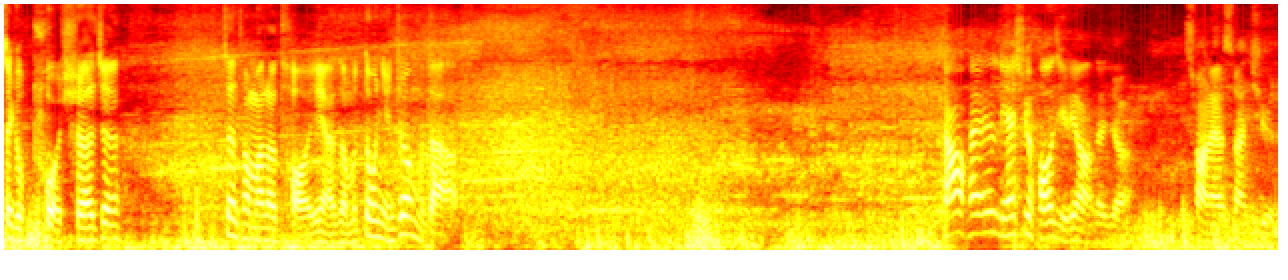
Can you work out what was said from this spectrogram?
这个破车真真他妈的讨厌，怎么动静这么大？然后还连续好几辆在这窜来窜去的。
